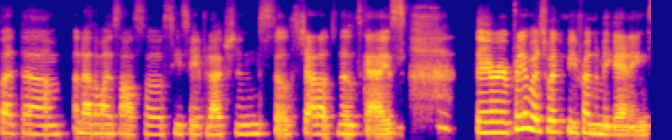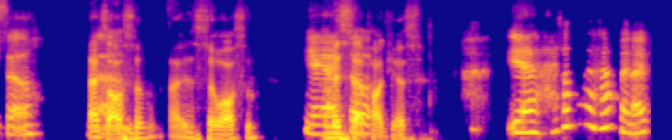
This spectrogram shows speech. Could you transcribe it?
But um, another one is also CC Productions. So shout out to those guys. They were pretty much with me from the beginning. So That's um, awesome. That is so awesome. yeah, I missed so that podcast. Yeah, I don't know what happened. I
